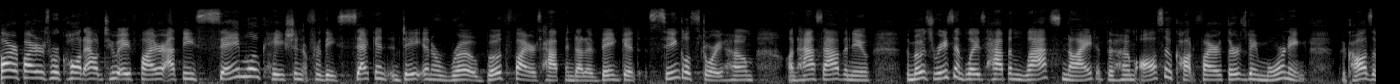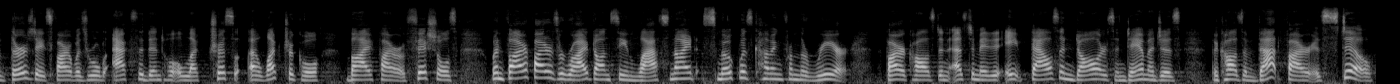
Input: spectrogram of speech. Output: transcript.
Firefighters were called out to a fire at the same location for the second day in a row. Both fires happened at a vacant single-story home on Hass Avenue. The most recent blaze happened last night. The home also caught fire Thursday morning. The cause of Thursday's fire was ruled accidental electric electrical by fire officials. When firefighters arrived on scene last night, smoke was coming from the rear. The fire caused an estimated $8,000 in damages. The cause of that fire is still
